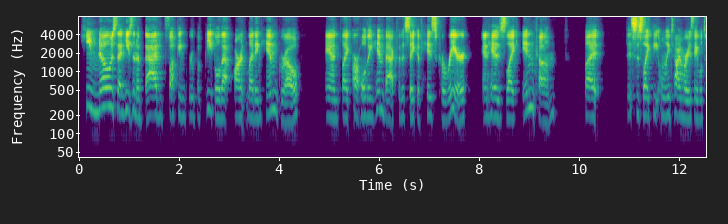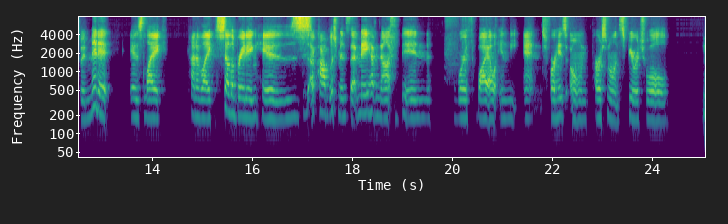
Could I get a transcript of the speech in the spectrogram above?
He knows that he's in a bad fucking group of people that aren't letting him grow and like are holding him back for the sake of his career and his like income. But this is like the only time where he's able to admit it is like kind of like celebrating his accomplishments that may have not been worthwhile in the end for his own personal and spiritual. Hmm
